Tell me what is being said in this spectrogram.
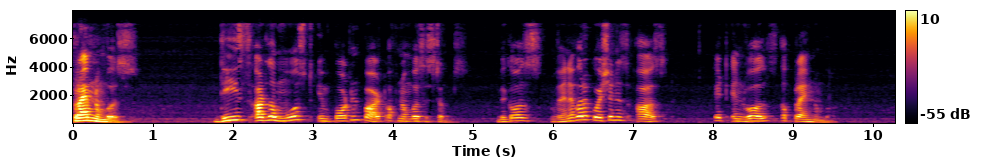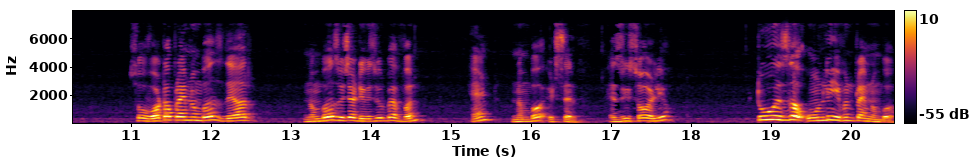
Prime numbers. These are the most important part of number systems because whenever a question is asked, it involves a prime number. So what are prime numbers? They are numbers which are divisible by 1 and number itself as we saw earlier 2 is the only even prime number.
